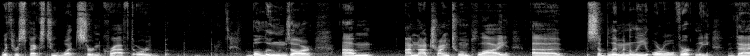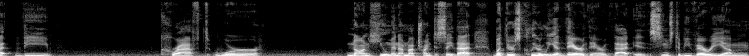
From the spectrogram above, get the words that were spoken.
with respects to what certain craft or b- balloons are. Um, I'm not trying to imply uh, subliminally or overtly that the craft were non-human. I'm not trying to say that, but there's clearly a there there that it seems to be very um,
